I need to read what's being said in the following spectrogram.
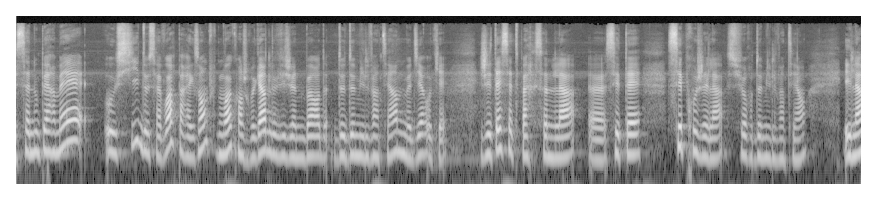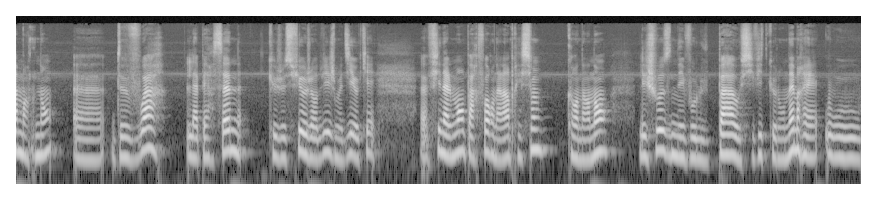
ça nous permet aussi de savoir, par exemple, moi, quand je regarde le vision board de 2021, de me dire, OK, j'étais cette personne-là, c'était ces projets-là sur 2021. Et là, maintenant, euh, de voir la personne que je suis aujourd'hui, je me dis, OK, euh, finalement, parfois, on a l'impression qu'en un an, les choses n'évoluent pas aussi vite que l'on aimerait ou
